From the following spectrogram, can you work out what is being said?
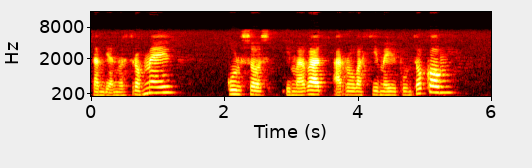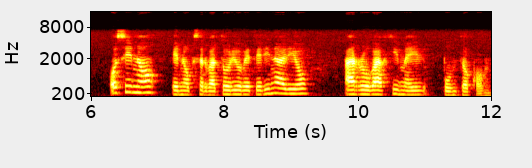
También nuestros mails cursosimabat.gmail.com o si no en observatorio veterinario gmail.com.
